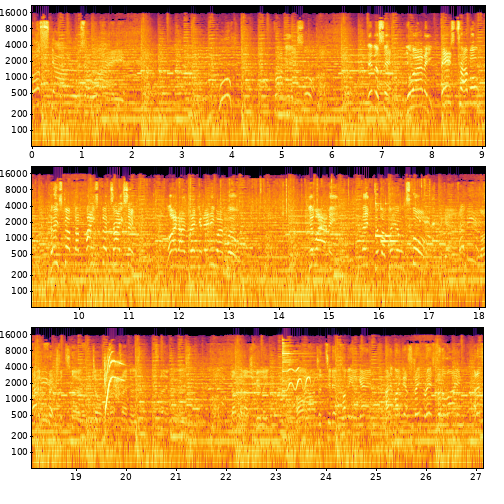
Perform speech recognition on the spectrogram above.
Ross goes away. Woo. Innocent, Ioane, here's trouble. Who's got the pace to chase him? I don't reckon anyone will. Ioane, into the field score. Again, a lot of friction snow from John. Same as, same as Duncan Ashvili. Oh, Argentina coming again, and it might be a straight race to the line, and it's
